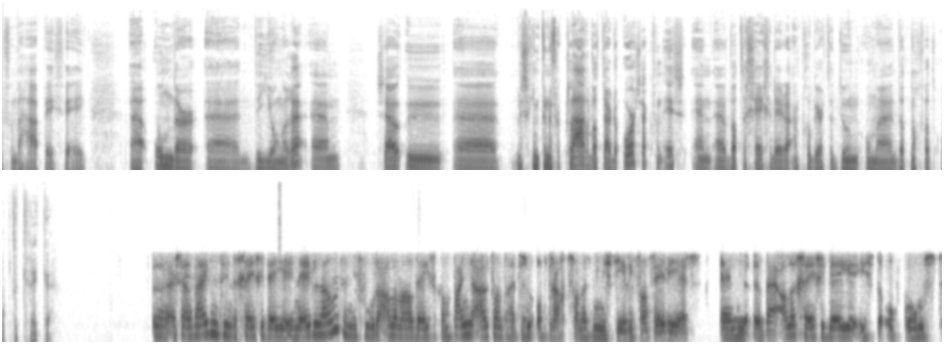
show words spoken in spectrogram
van de HPV onder de jongeren. Um, zou u misschien kunnen verklaren wat daar de oorzaak van is en wat de GGD eraan probeert te doen om dat nog wat op te krikken? er zijn 25 GGD'en in Nederland en die voeren allemaal deze campagne uit, want het is een opdracht van het ministerie van VWS. En bij alle GGD'en is de opkomst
